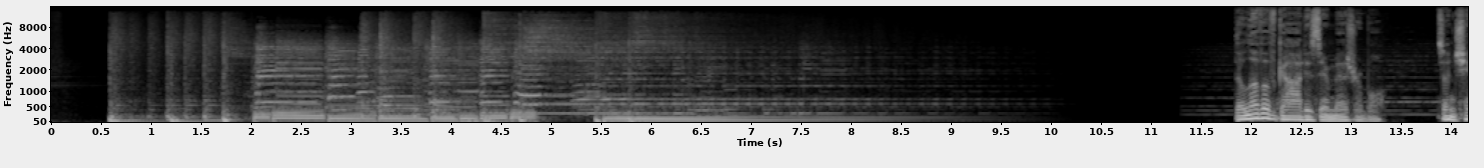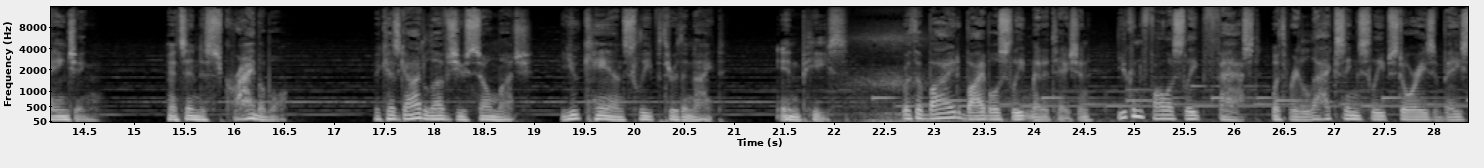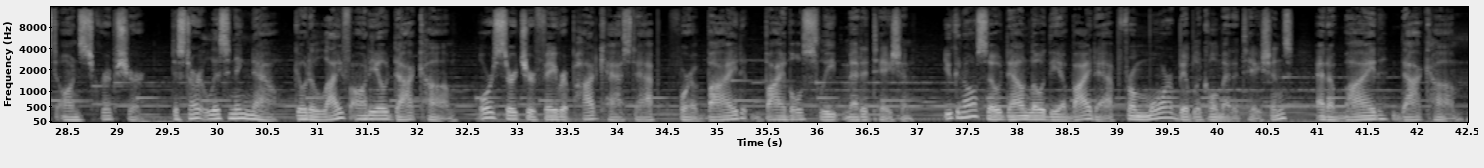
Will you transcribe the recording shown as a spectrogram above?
The love of God is immeasurable, it's unchanging, it's indescribable. Because God loves you so much, you can sleep through the night in peace. With Abide Bible Sleep Meditation, you can fall asleep fast with relaxing sleep stories based on Scripture. To start listening now, go to lifeaudio.com or search your favorite podcast app for Abide Bible Sleep Meditation. You can also download the Abide app for more biblical meditations at abide.com.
